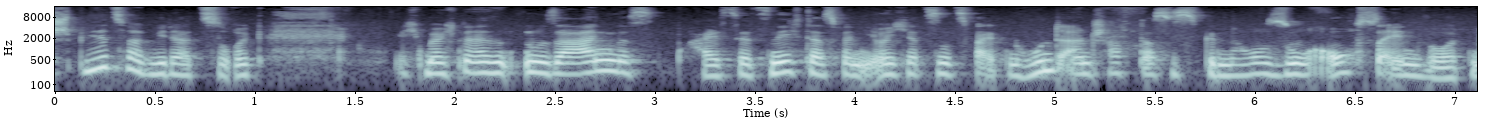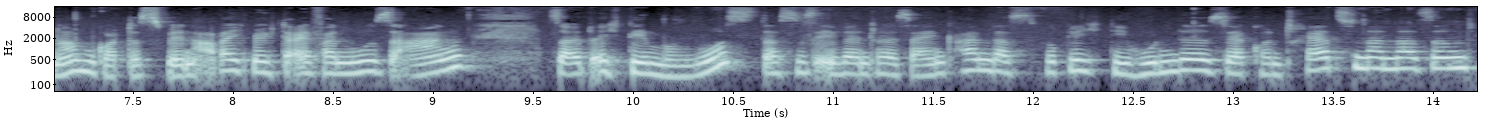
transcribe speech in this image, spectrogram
Spielzeug wieder zurück. Ich möchte nur sagen, das heißt jetzt nicht, dass wenn ihr euch jetzt einen zweiten Hund anschafft, dass es genau so auch sein wird, ne? um Gottes Willen. Aber ich möchte einfach nur sagen, seid euch dem bewusst, dass es eventuell sein kann, dass wirklich die Hunde sehr konträr zueinander sind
